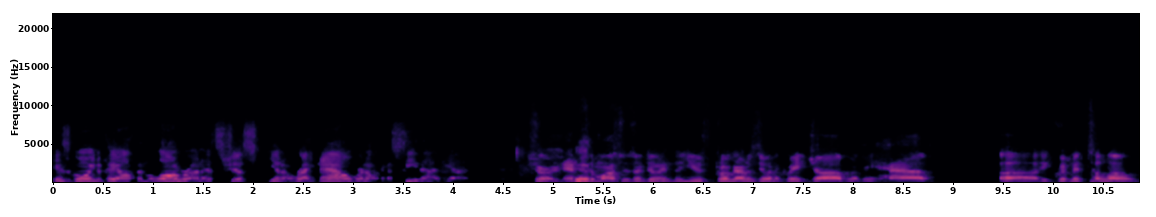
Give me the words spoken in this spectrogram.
is going to pay off in the long run it's just you know right now we're not going to see that yet Sure, and Yeah. the Monsters are doing the youth program is doing a great job where they have uh, equipment to loan.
